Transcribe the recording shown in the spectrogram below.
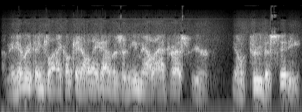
I mean, everything's like, okay, all they have is an email address for your, you know, through the city.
